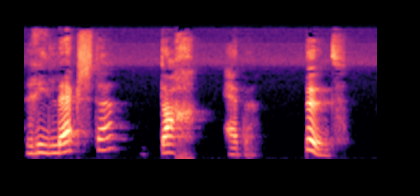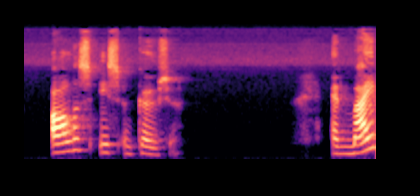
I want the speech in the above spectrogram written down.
relaxte dag hebben. Punt. Alles is een keuze. En mijn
